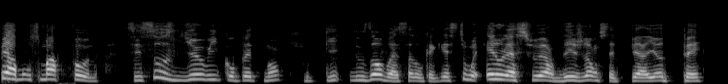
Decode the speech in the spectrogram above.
perds mon smartphone. C'est Sauce Dieu, oui, complètement, qui nous envoie ça. Donc la question est Hello la sueur, déjà en cette période, paix,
